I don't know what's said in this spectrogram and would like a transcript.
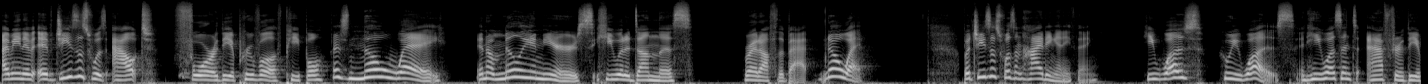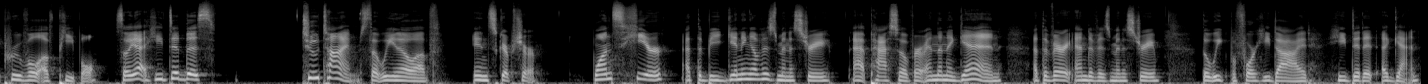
I mean, if, if Jesus was out for the approval of people, there's no way in a million years he would have done this right off the bat. No way. But Jesus wasn't hiding anything. He was who he was, and he wasn't after the approval of people. So, yeah, he did this two times that we know of in scripture. Once here at the beginning of his ministry at Passover, and then again at the very end of his ministry, the week before he died, he did it again.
